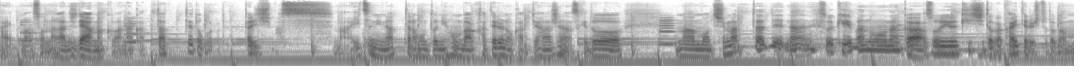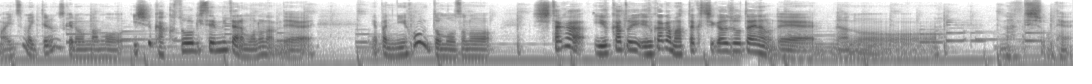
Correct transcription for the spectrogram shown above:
はい。まあそんな感じで甘くはなかったってところだったりします。まあいつになったら本当日本馬は勝てるのかっていう話なんですけどまあもう巷でなそういう競馬のなんかそういう記事とか書いてる人とかまあいつも言ってるんですけどまあもう一種格闘技戦みたいなものなんでやっぱ日本ともその下が床という床が全く違う状態なのであの何でしょうね、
